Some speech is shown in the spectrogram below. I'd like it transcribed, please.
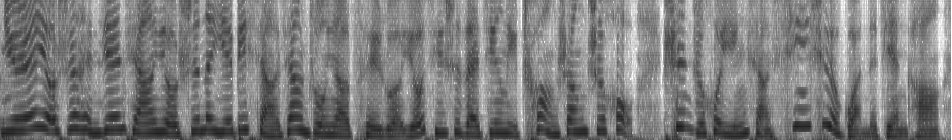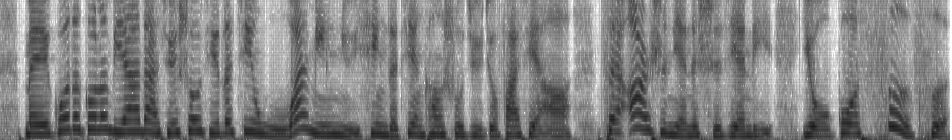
女人有时很坚强，有时呢也比想象中要脆弱，尤其是在经历创伤之后，甚至会影响心血管的健康。美国的哥伦比亚大学收集了近五万名女性的健康数据，就发现啊，在二十年的时间里，有过四次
